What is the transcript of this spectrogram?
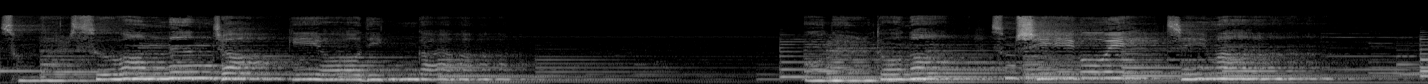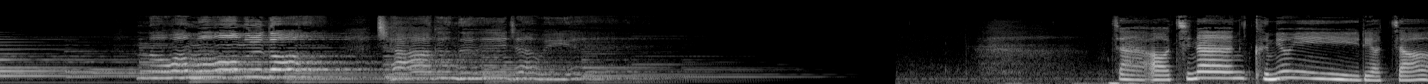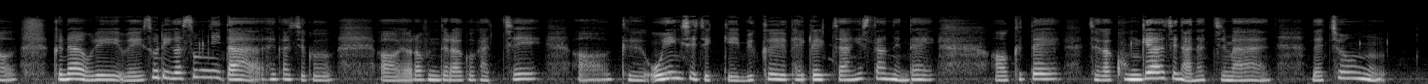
손댈 수 없는 적이 어딘가 오늘도 넌 숨쉬고 있지만 너와 머물던 작은 의자 위에 자, 어, 지난 금요일이었죠. 그날 우리 왜 소리가 쏩니다 해가지고, 어, 여러분들하고 같이, 어, 그 오행시 짓기 뮤클 100일장 했었는데, 어, 그때 제가 공개하진 않았지만, 네, 총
